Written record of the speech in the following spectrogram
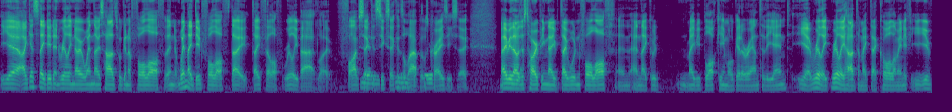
yeah, I guess they didn't really know when those hards were going to fall off, and when they did fall off, they they fell off really bad, like five seconds, yeah. six seconds a mm-hmm. lap. It was crazy. So maybe they were just hoping they, they wouldn't fall off and, and they could maybe block him or get around to the end. Yeah, really, really hard to make that call. I mean, if you're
